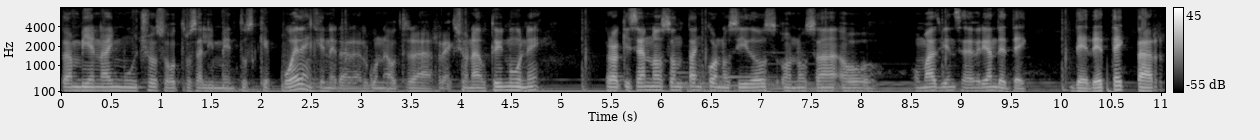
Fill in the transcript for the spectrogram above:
también hay muchos otros alimentos que pueden generar alguna otra reacción autoinmune, pero quizá no son tan conocidos o, no, o, más bien se deberían de, de detectar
